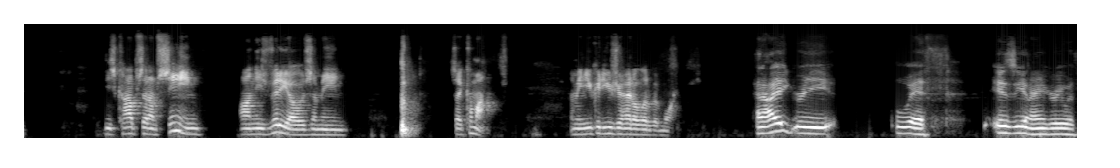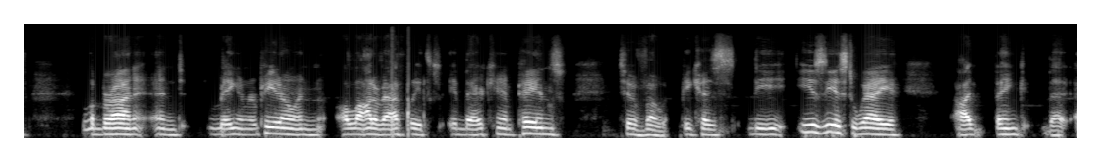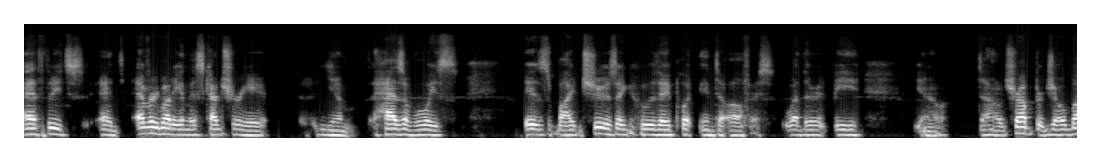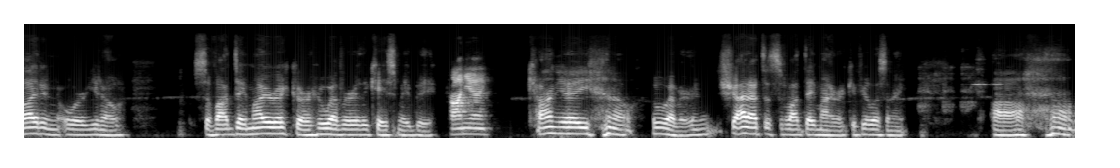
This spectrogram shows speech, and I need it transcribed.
these cops that I'm seeing on these videos, I mean, it's like, come on. I mean, you could use your head a little bit more. And I agree with Izzy, and I agree with LeBron and Megan Rapinoe and a lot of athletes in their campaigns to vote because the easiest way I think that athletes and everybody in this country, you know, has a voice is by choosing who they put into office, whether it be, you know, Donald Trump or Joe Biden or, you know, Svante Myrick or whoever the case may be. Kanye. Kanye, you know, whoever. And shout out to Svante Myrick if you're listening. Uh,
